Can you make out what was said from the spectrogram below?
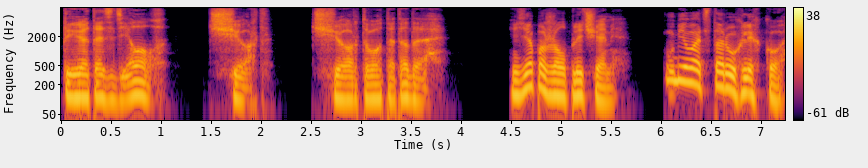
Ты это сделал? Черт! Черт, вот это да!» Я пожал плечами. Убивать старух легко.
